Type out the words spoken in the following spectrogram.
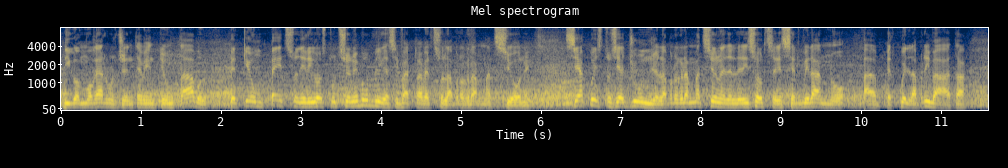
di convocare urgentemente un tavolo perché un pezzo di ricostruzione pubblica si fa attraverso la programmazione. Se a questo si aggiunge la programmazione delle risorse che serviranno eh, per quella privata,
